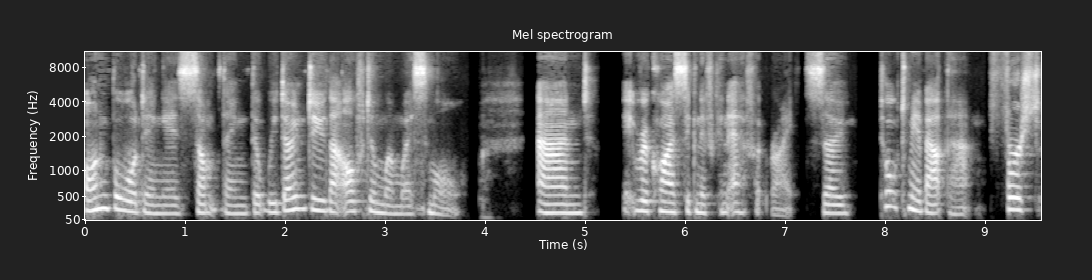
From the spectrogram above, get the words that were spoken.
onboarding is something that we don't do that often when we're small and it requires significant effort right? So talk to me about that. First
